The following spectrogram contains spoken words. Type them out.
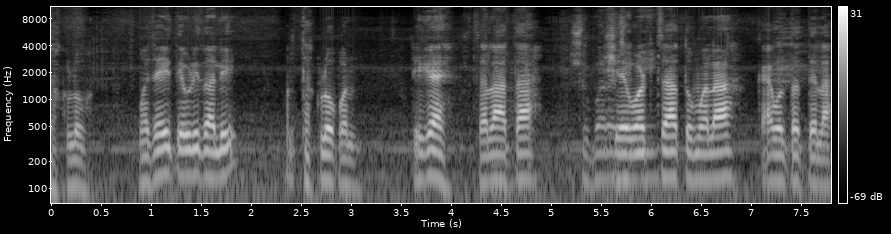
थकलो. मजाही तेवढीच आली पण थकलो पण. ठीक आहे चला आता शेवटचा तुम्हाला काय बोलतात त्याला?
